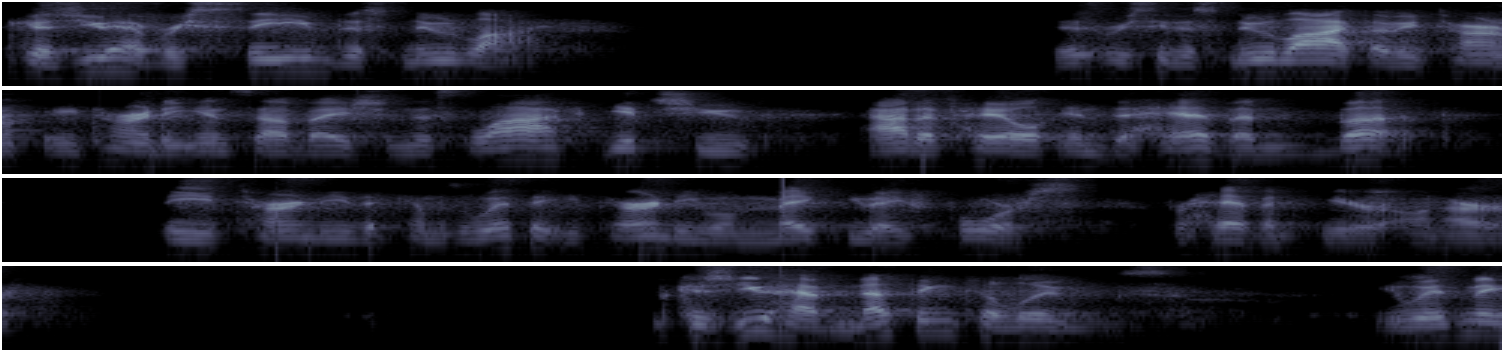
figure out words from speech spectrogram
Because you have received this new life. Receive this new life of eternity in salvation. This life gets you out of hell into heaven, but the eternity that comes with it. Eternity will make you a force for heaven here on earth. Because you have nothing to lose. You with me?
